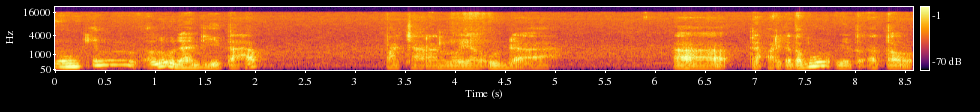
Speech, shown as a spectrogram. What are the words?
mungkin lu udah di tahap pacaran lo yang udah uh, tiap hari ketemu gitu atau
